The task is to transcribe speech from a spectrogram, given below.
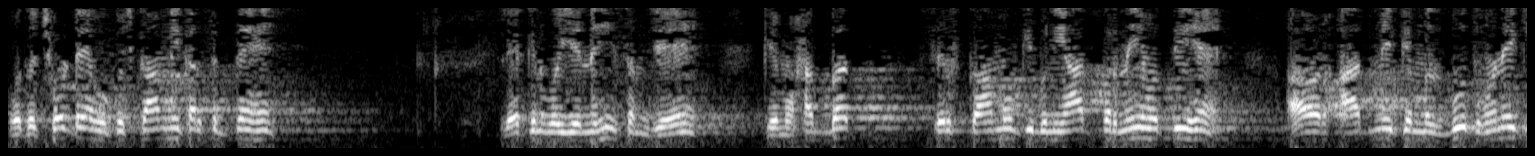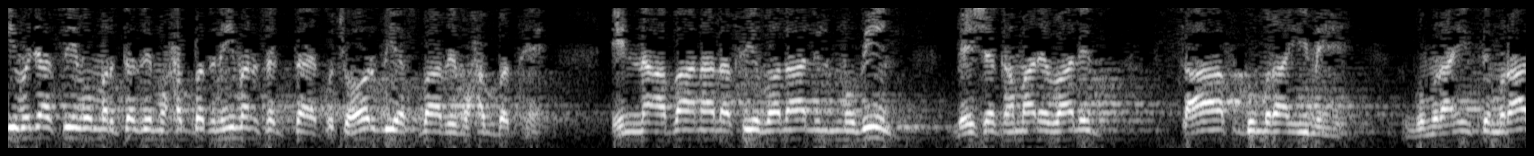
وہ تو چھوٹے ہیں، وہ کچھ کام نہیں کر سکتے ہیں۔ لیکن وہ یہ نہیں سمجھے کہ محبت صرف کاموں کی بنیاد پر نہیں ہوتی ہے اور آدمی کے مضبوط ہونے کی وجہ سے وہ مرکز محبت نہیں بن سکتا ہے، کچھ اور بھی اسباب محبت ہیں۔ ان ابانا لفی ضلال المبین بے شک ہمارے والد صاف گمراہی میں ہیں۔ گمراہی سے مراد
